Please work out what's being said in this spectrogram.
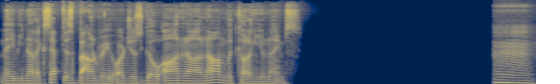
maybe not accept this boundary or just go on and on and on with calling you names mm.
